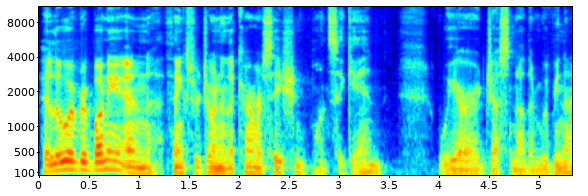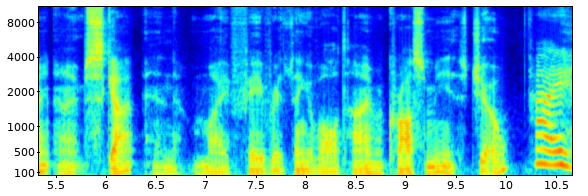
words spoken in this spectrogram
Hello, everybody, and thanks for joining the conversation once again. We are just another movie night. I'm Scott, and my favorite thing of all time across from me is Jo. Hi.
